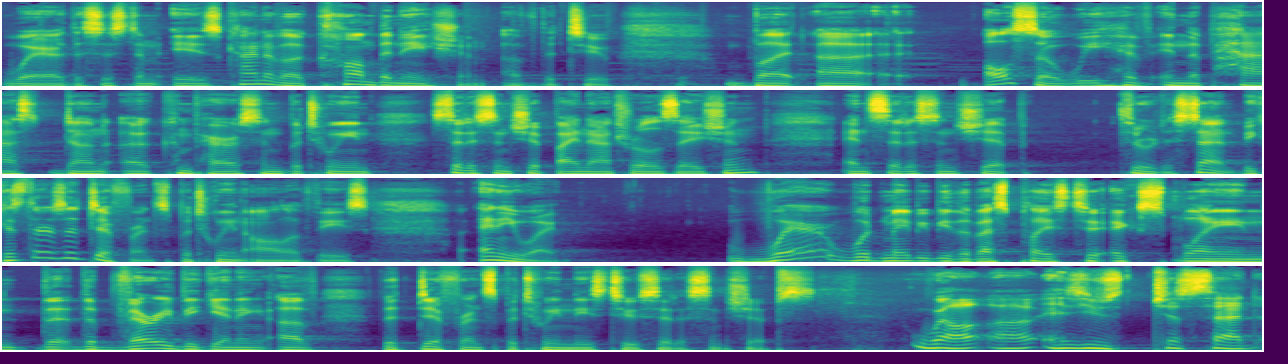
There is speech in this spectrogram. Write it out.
where the system is kind of a combination of the two. But uh, also, we have in the past done a comparison between citizenship by naturalization and citizenship through descent because there's a difference between all of these. Anyway, where would maybe be the best place to explain the, the very beginning of the difference between these two citizenships? Well, uh, as you just said,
